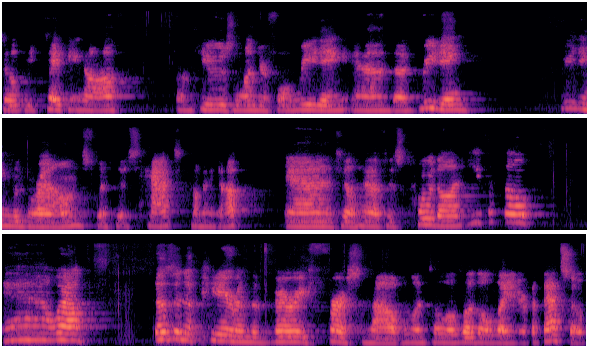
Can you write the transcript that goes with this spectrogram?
he'll be taking off from Hugh's wonderful reading and uh, greeting, greeting the Browns with his hat coming up. And he'll have his coat on, even though, yeah, well, doesn't appear in the very first novel until a little later, but that's okay.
